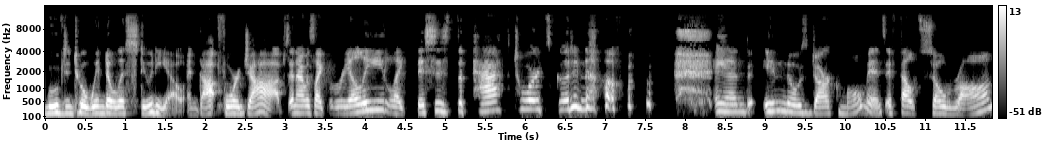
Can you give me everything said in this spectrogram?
moved into a windowless studio and got four jobs. And I was like, really? Like, this is the path towards good enough? and in those dark moments, it felt so wrong.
